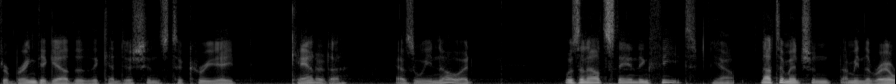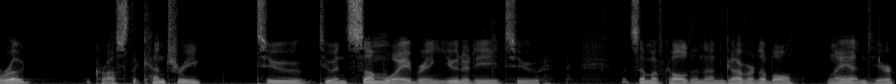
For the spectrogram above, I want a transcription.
to bring together the conditions to create Canada as we know it was an outstanding feat. Yeah. Not to mention, I mean, the railroad across the country to to in some way bring unity to what some have called an ungovernable land here.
